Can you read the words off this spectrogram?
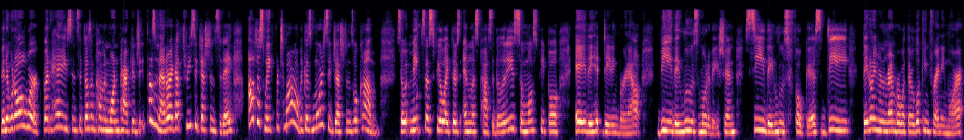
then it would all work. But hey, since it doesn't come in one package, it doesn't matter. I got three suggestions today. I'll just wait wait for tomorrow because more suggestions will come. So it makes us feel like there's endless possibilities. So most people, A, they hit dating burnout. B, they lose motivation. C, they lose focus. D, they don't even remember what they're looking for anymore.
